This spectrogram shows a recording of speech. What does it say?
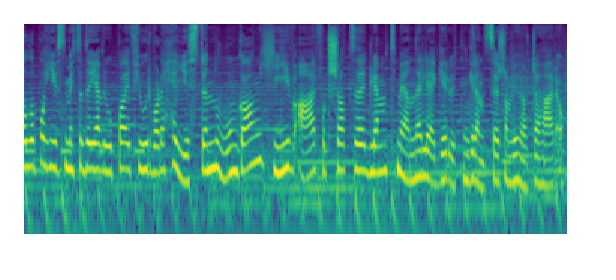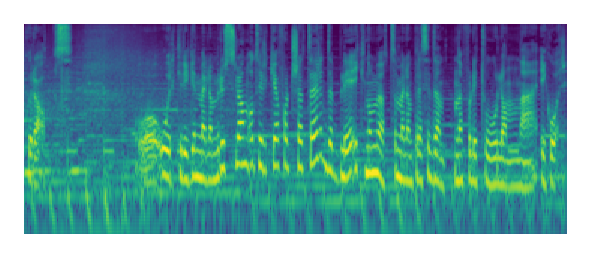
Tallet på hiv-smittede i Europa i fjor var det høyeste noen gang. Hiv er fortsatt glemt, mener Leger uten grenser, som vi hørte her akkurat. Og ordkrigen mellom Russland og Tyrkia fortsetter. Det ble ikke noe møte mellom presidentene for de to landene i går.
